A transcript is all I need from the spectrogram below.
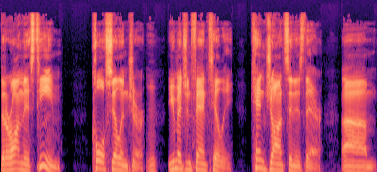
that are on this team. Cole Sillinger, Mm. you mentioned Fantilli, Kent Johnson is there. Um,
